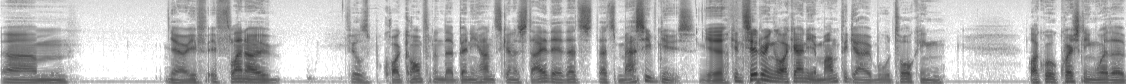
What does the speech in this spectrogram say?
Um, you know, if, if Flano feels quite confident that Benny Hunt's going to stay there, that's that's massive news. Yeah. Considering like only a month ago we were talking, like we were questioning whether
